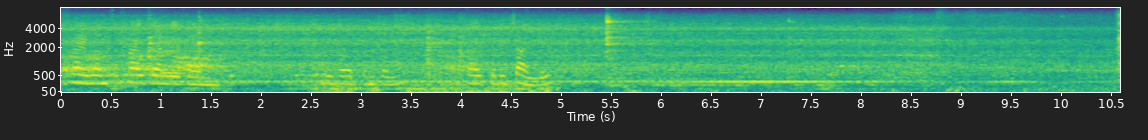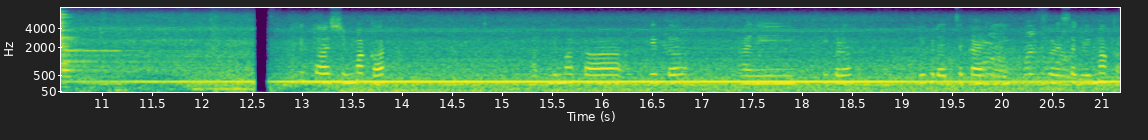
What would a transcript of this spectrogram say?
साहेबांचं काय चाललंय काय म्हणते बघू आपण त्याला काहीतरी चाललंय. इथं अशी मका. आपली मका तिथं आणि इकडं इकडचं काय नाही. इकडे सगळी मका.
